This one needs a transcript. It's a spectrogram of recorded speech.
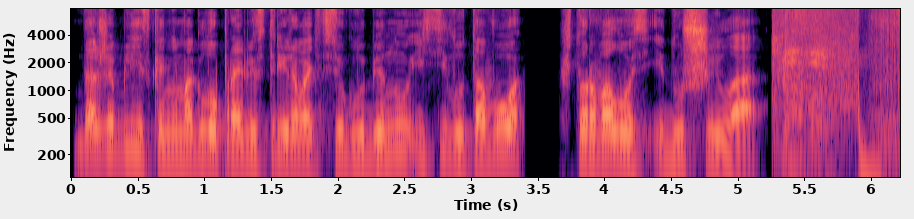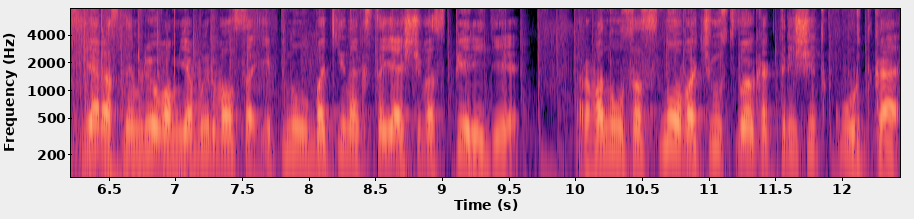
даже близко не могло проиллюстрировать всю глубину и силу того, что рвалось и душило. С яростным ревом я вырвался и пнул ботинок стоящего спереди. Рванулся снова, чувствуя, как трещит куртка,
